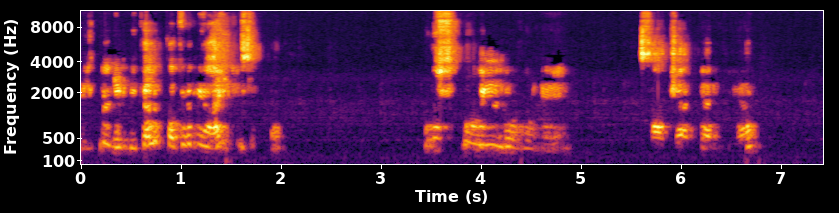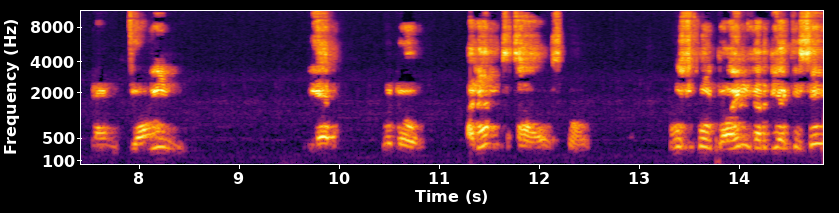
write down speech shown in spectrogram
बिल्कुल निर्विकल्प पकड़ में आ ही नहीं सकता। उसको इन लोगों ने साक्षात्कार किया एंड ज्वाइन वो जो अनंत था उसको उसको ज्वाइन कर दिया किसे?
